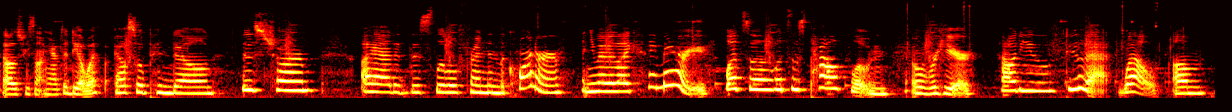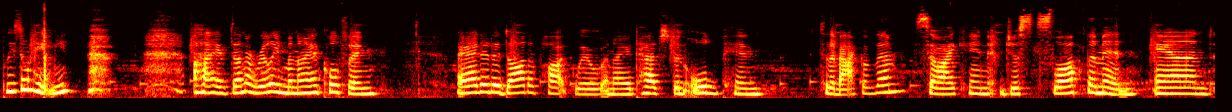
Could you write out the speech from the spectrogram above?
that'll just be something I have to deal with. I also pinned down this charm. I added this little friend in the corner, and you might be like, hey Mary, what's uh, what's this pal floating over here? How do you do that? Well, um, please don't hate me. I've done a really maniacal thing. I added a dot of hot glue and I attached an old pin to the back of them so I can just slot them in. And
